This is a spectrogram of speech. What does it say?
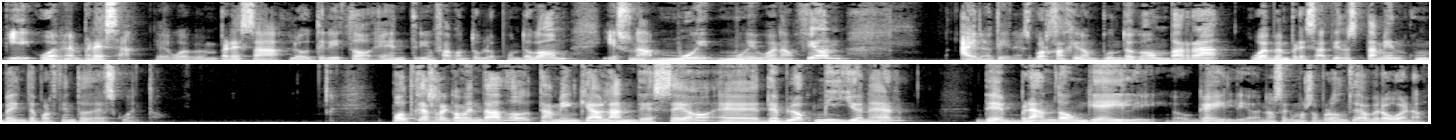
y WebEmpresa, que WebEmpresa lo utilizo en triunfacontublog.com y es una muy muy buena opción. Ahí lo tienes, borjagirón.com barra WebEmpresa, tienes también un 20% de descuento. Podcast recomendado, también que hablan de SEO, eh, The Blog Millionaire, de Brandon Gailey, o Gailey, no sé cómo se pronuncia, pero bueno,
